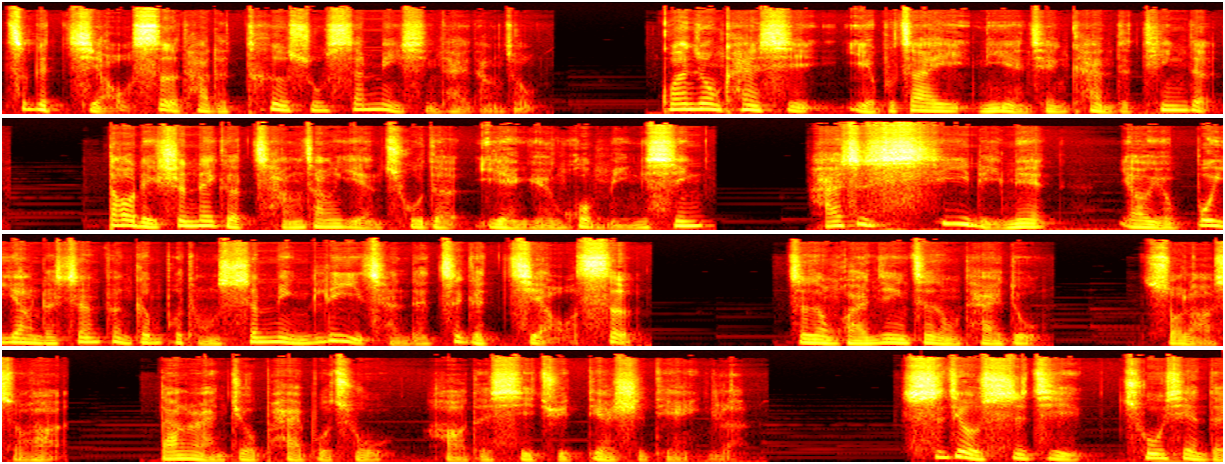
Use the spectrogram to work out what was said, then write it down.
这个角色他的特殊生命形态当中？观众看戏也不在意你眼前看的、听的，到底是那个常常演出的演员或明星，还是戏里面要有不一样的身份跟不同生命历程的这个角色？这种环境、这种态度，说老实话，当然就拍不出好的戏剧、电视、电影了。十九世纪出现的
